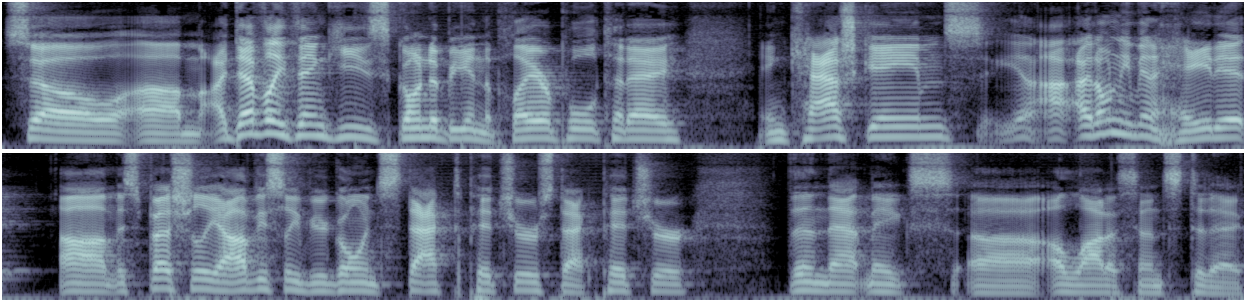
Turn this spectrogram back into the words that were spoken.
So um, I definitely think he's going to be in the player pool today. In cash games, you know, I, I don't even hate it, um, especially obviously if you're going stacked pitcher, stacked pitcher then that makes uh, a lot of sense today.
